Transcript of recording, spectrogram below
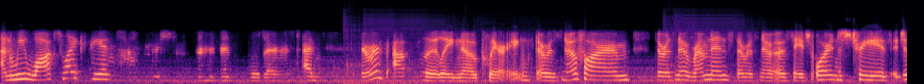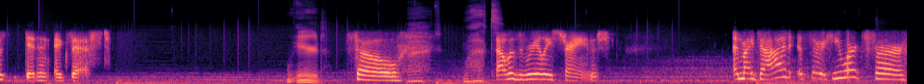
and we walked like the entire street that had been bulldozed, and there was absolutely no clearing. There was no farm. There was no remnants. There was no Osage orange trees. It just didn't exist. Weird. So What? that was really strange. And my dad, so he worked for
